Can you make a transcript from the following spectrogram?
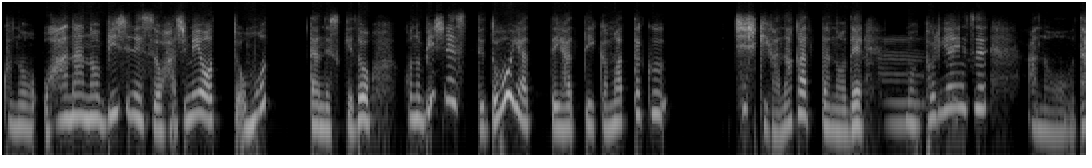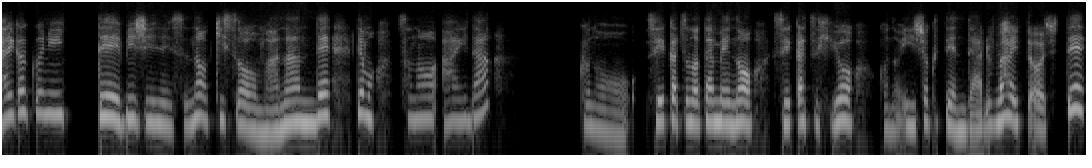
このお花のビジネスを始めようって思ったんですけど、このビジネスってどうやってやっていいか全く知識がなかったので、うん、もうとりあえず、あの、大学に行ってビジネスの基礎を学んで、でもその間、この生活のための生活費をこの飲食店でアルバイトをして、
